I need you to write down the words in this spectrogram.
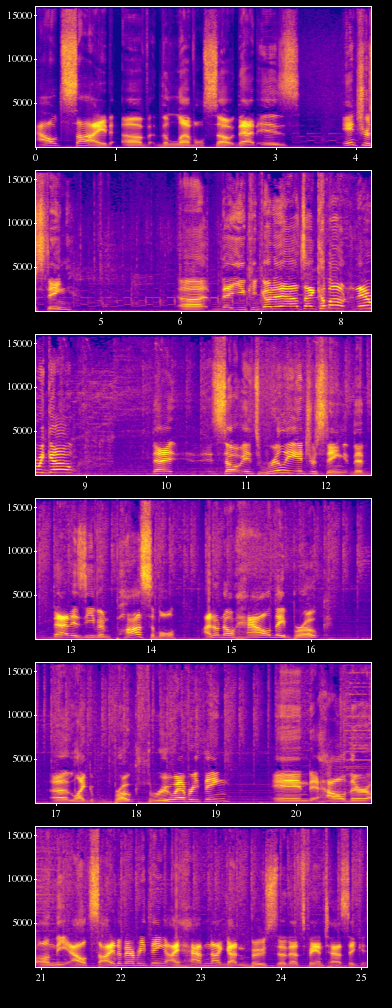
outside of the level. So that is interesting uh, that you can go to the outside. Come on, there we go. That so it's really interesting that that is even possible. I don't know how they broke, uh, like broke through everything, and how they're on the outside of everything. I have not gotten boost, so that's fantastic.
